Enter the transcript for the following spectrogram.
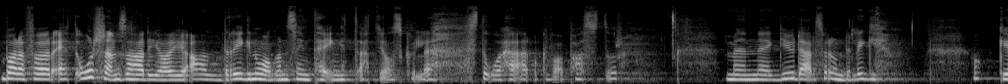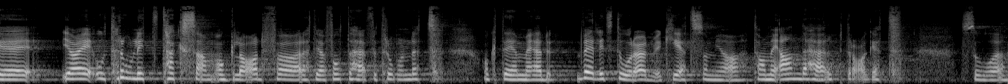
Bara för ett år sedan så hade jag ju aldrig någonsin tänkt att jag skulle stå här och vara pastor. Men eh, Gud är förunderlig. Och eh, jag är otroligt tacksam och glad för att jag har fått det här förtroendet. Och det är med väldigt stor ödmjukhet som jag tar mig an det här uppdraget. Så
